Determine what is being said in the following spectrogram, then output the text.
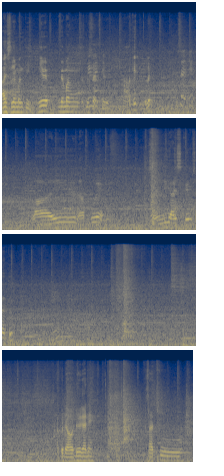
Ais lemon tea. Ni memang satu set. satu. Ah, okey, boleh. saja. Lain apa eh? Jelly ice cream satu. Aku dah orderkan ni. Satu set.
